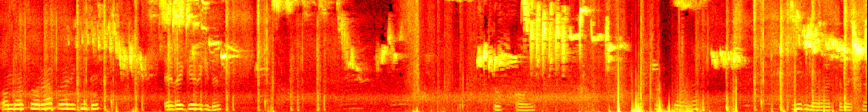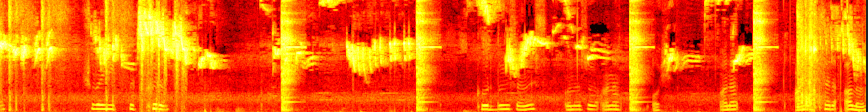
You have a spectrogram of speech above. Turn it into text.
Ondan sonra böyle gidin. Eve geri gidin. Dur, ay. Sonra eve arkadaşlar. Şurayı bir kırın. Kırdıysanız ondan sonra ana oy. Ana anahtarı alın.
